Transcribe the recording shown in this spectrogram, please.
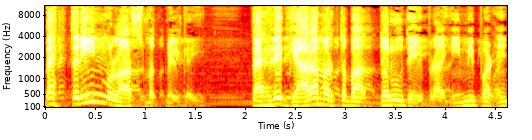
बेहतरीन मुलाजमत मिल गई। पहले ग्यारह मरतबा दरूद इब्राहिमी पढ़ें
